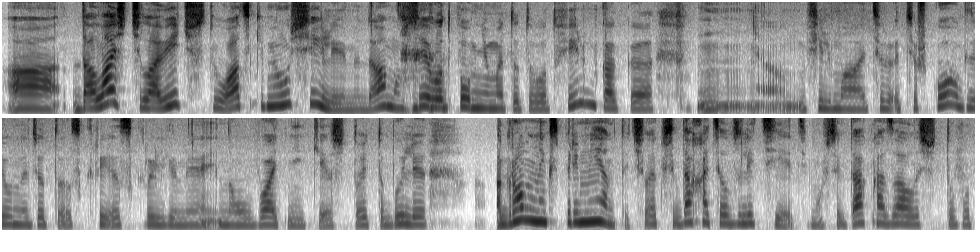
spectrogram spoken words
а, далась человечеству адскими усилиями. Да? Мы все вот помним этот вот фильм, как э, э, фильм Тишкова, где он идет с, кры- с крыльями на уватнике, что это были огромные эксперименты. Человек всегда хотел взлететь. Ему всегда казалось, что вот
